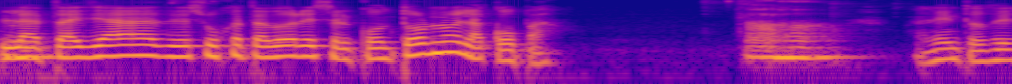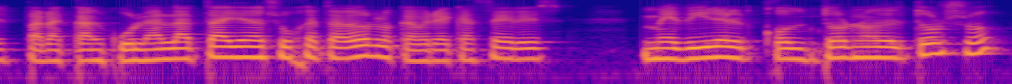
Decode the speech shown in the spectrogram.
La talla de sujetador es el contorno y la copa. Ajá. Entonces, para calcular la talla del sujetador, lo que habría que hacer es medir el contorno del torso,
